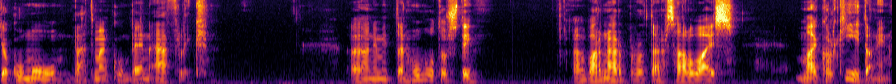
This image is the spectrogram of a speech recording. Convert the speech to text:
joku muu Batman kuin Ben Affleck. Öö, nimittäin huhutusti Warner Brothers haluaisi Michael Keatonin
